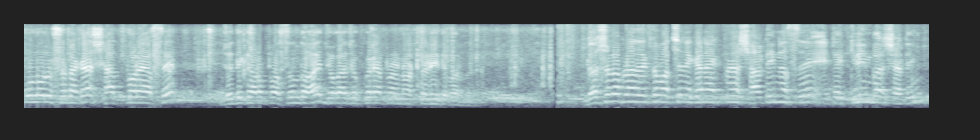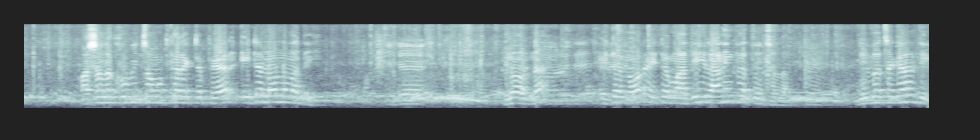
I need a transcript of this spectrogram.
পনেরোশো টাকা সাত পরে আছে। যদি কারও পছন্দ হয় যোগাযোগ করে আপনার নোটটা নিতে পারবেন। দর্শক আপনারা দেখতে পাচ্ছেন এখানে এক পেয়ার শার্টিং আছে। এটা ক্রিম বার শার্টিং। মাসাল্লাহ খুবই চমৎকার একটা পেয়ার এটা নর না মাদি? নর না? এটা নর এটা মাদি রানিং পেয়ার তো ইনশাল্লাহ ডিম বাচ্চা গ্যারান্টি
